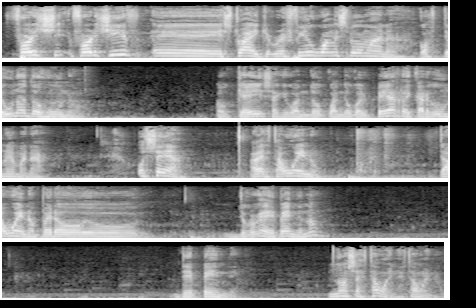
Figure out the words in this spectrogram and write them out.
For, chi- for Chief eh, Strike, refill one spell mana. Coste 1, 2, 1. Ok, o sea que cuando, cuando golpea recargo una maná. O sea, a ver, está bueno. Está bueno, pero yo creo que depende, ¿no? Depende. No, o sea, está bueno, está bueno.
